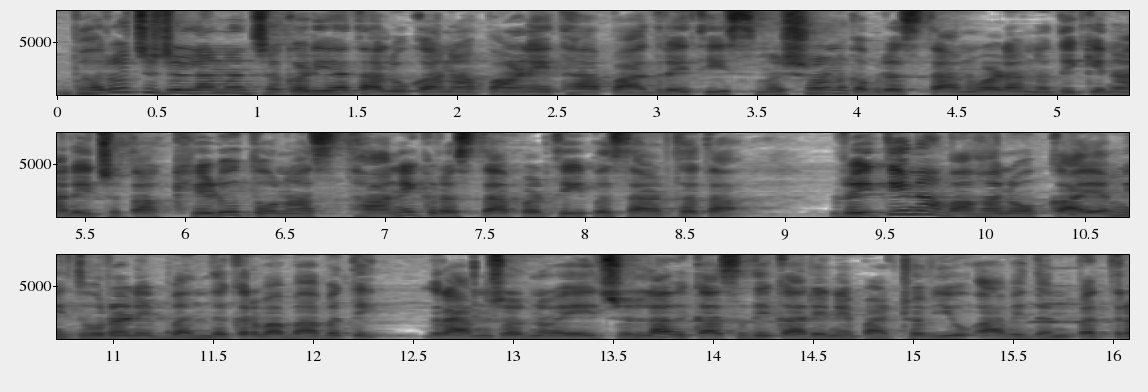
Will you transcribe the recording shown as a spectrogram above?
ભરૂચ જિલ્લાના ઝઘડિયા તાલુકાના પાણેથા પાદરેથી સ્મશાન કબ્રસ્તાનવાળા નદી કિનારે જતા ખેડૂતોના સ્થાનિક રસ્તા પરથી પસાર થતા રેતીના વાહનો કાયમી ધોરણે બંધ કરવા બાબતે ગ્રામજનોએ જિલ્લા વિકાસ અધિકારીને પાઠવ્યું આવેદનપત્ર.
